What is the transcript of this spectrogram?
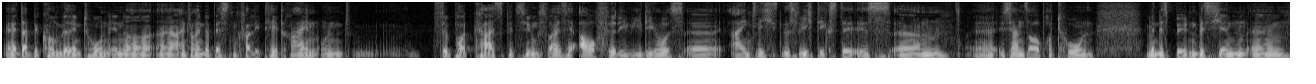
Äh, da bekommen wir den Ton in einer, äh, einfach in der besten Qualität rein und für Podcasts beziehungsweise auch für die Videos äh, eigentlich das Wichtigste ist, ähm, äh, ist ja ein sauberer Ton. Wenn das Bild ein bisschen ähm,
